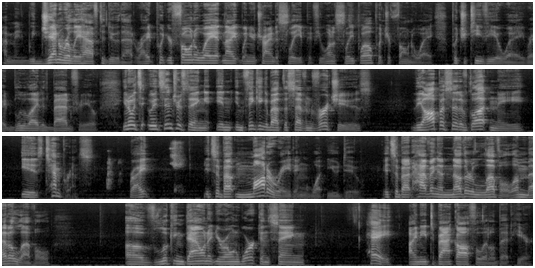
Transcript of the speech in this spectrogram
I mean, we generally have to do that, right? Put your phone away at night when you're trying to sleep. If you want to sleep well, put your phone away. Put your TV away, right? Blue light is bad for you. You know, it's it's interesting in in thinking about the seven virtues. The opposite of gluttony is temperance, right? It's about moderating what you do. It's about having another level, a meta level of looking down at your own work and saying, "Hey, I need to back off a little bit here."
